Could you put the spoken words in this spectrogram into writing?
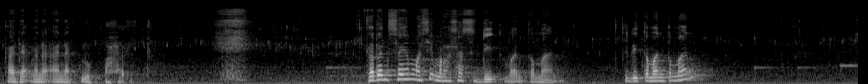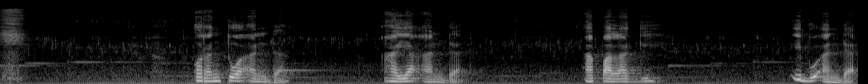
Kadang anak-anak lupa hal itu. Kadang saya masih merasa sedih teman-teman. Jadi teman-teman, orang tua Anda, ayah Anda, apalagi ibu Anda,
